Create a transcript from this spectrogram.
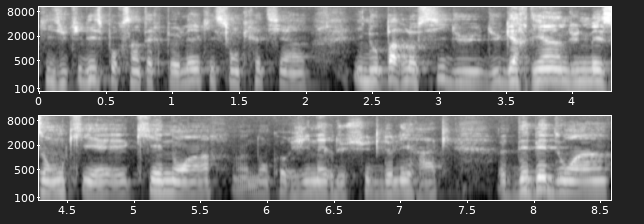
qu'ils utilisent pour s'interpeller, qui sont chrétiens. Il nous parle aussi du, gardien d'une maison qui est, qui est noir, hein, donc originaire du sud de l'Irak, euh, des Bédouins.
